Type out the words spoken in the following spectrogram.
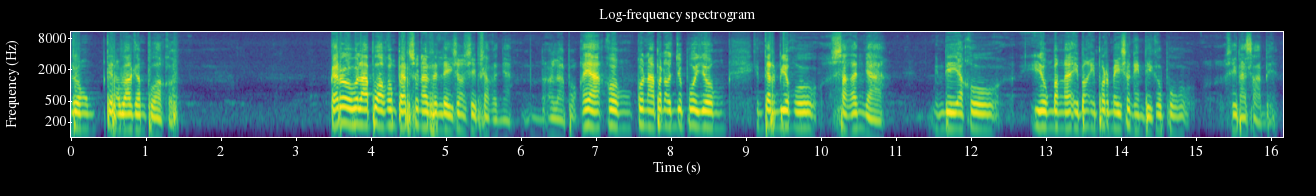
nung tinawagan po ako. Pero wala po akong personal relationship sa kanya. Wala po. Kaya kung, kung napanood niyo po yung interview ko sa kanya, hindi ako, yung mga ibang information, hindi ko po sinasabi.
